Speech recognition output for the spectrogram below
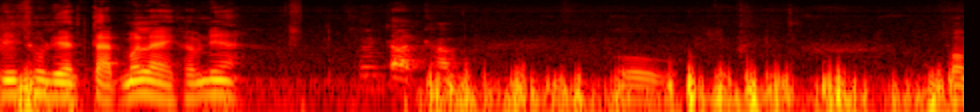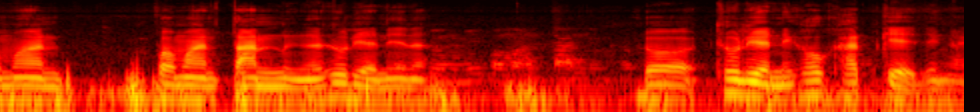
นี่ทุเรียนตัดเมื่อไหร่ครับเนี่ยเพิ่งตัดครับโอ้ประมาณประมาณตันหนึ่งนะทุเรียนนี่นะตรงนี้ประมาณตันหนึงครับก็ทุเรียนนี่เขาคัดเกรดยังไง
